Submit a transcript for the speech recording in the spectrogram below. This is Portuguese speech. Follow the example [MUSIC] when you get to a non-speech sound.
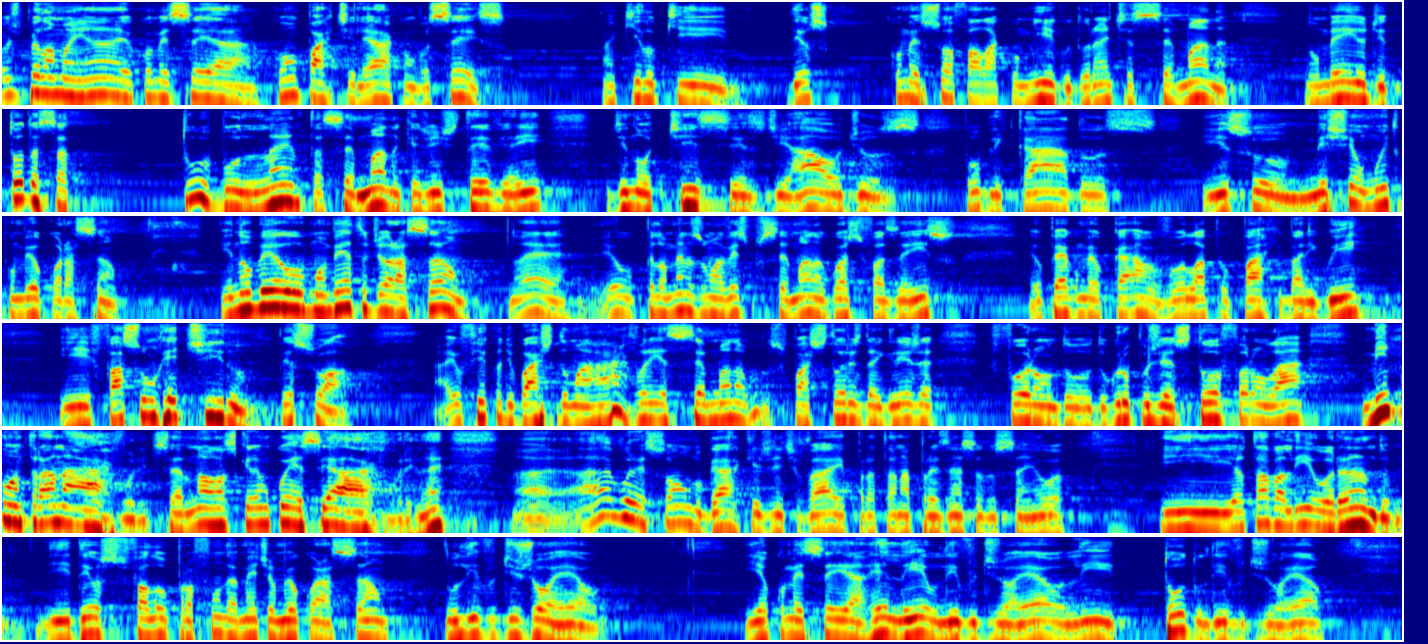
Hoje pela manhã eu comecei a compartilhar com vocês aquilo que Deus começou a falar comigo durante essa semana, no meio de toda essa turbulenta semana que a gente teve aí de notícias, de áudios publicados, e isso mexeu muito com o meu coração. E no meu momento de oração, não é? Eu pelo menos uma vez por semana gosto de fazer isso eu pego meu carro, vou lá para o Parque Barigui e faço um retiro pessoal. Aí eu fico debaixo de uma árvore essa semana os pastores da igreja foram do, do grupo gestor, foram lá me encontrar na árvore. Disseram, não, nós queremos conhecer a árvore, né? A árvore é só um lugar que a gente vai para estar na presença do Senhor. E eu estava ali orando e Deus falou profundamente ao meu coração no livro de Joel. E eu comecei a reler o livro de Joel, li todo o livro de Joel.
